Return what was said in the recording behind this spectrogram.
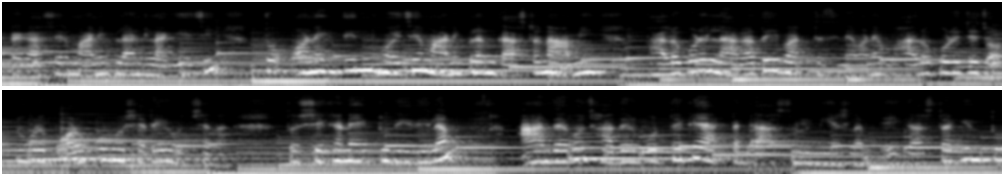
একটা গাছের মানি প্লান্ট লাগিয়েছি। তো অনেক দিন হয়েছে মানি প্লান্ট গাছটা না আমি ভালো করে লাগাতেই পারতেছি না মানে ভালো করে যে যত্ন করে বড় করব সেটাই হচ্ছে না। তো সেখানে একটু দিয়ে দিলাম। আর দেখো ছাদের উপর থেকে একটা গাছ তুলে নিয়ে আসলাম। এই গাছটা কিন্তু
